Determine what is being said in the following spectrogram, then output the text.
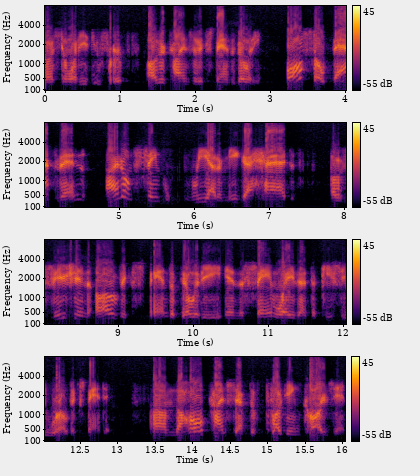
bus and what do you do for other kinds of expandability. Also, back then, I don't think we at Amiga had a vision of expandability in the same way that the PC world expanded. Um, the whole concept of plugging cards in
